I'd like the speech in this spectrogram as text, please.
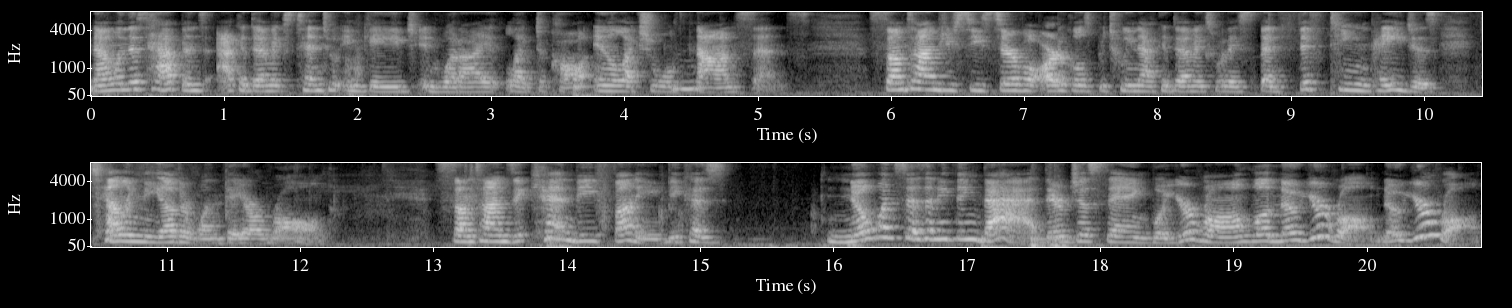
Now, when this happens, academics tend to engage in what I like to call intellectual mm-hmm. nonsense. Sometimes you see several articles between academics where they spend 15 pages telling the other one they are wrong. Sometimes it can be funny because no one says anything bad. They're just saying, well, you're wrong. Well, no, you're wrong. No, you're wrong.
